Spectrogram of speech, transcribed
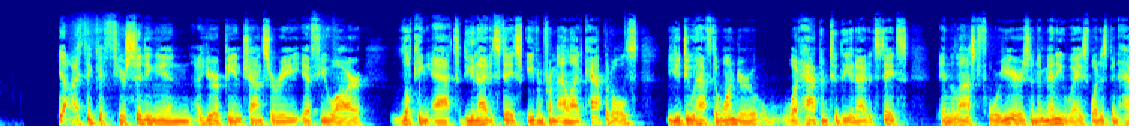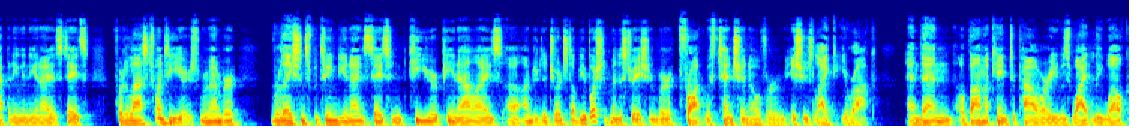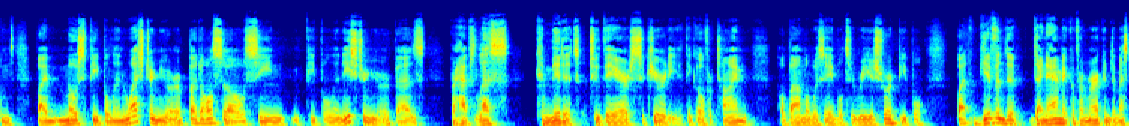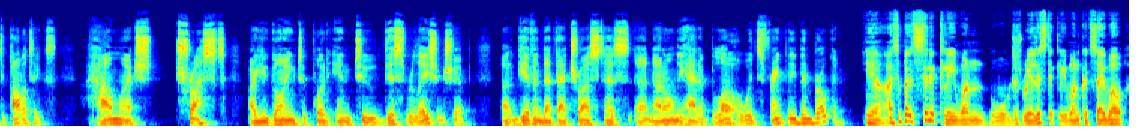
Yeah, I think if you're sitting in a European chancery, if you are looking at the United States, even from allied capitals, you do have to wonder what happened to the United States in the last four years. And in many ways, what has been happening in the United States for the last 20 years. Remember, relations between the United States and key European allies uh, under the George W. Bush administration were fraught with tension over issues like Iraq. And then Obama came to power. He was widely welcomed by most people in Western Europe, but also seen people in Eastern Europe as perhaps less committed to their security. I think over time, Obama was able to reassure people. But given the dynamic of American domestic politics, how much trust are you going to put into this relationship, uh, given that that trust has uh, not only had a blow, it's frankly been broken? Yeah, I suppose cynically, one, or just realistically, one could say, well,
